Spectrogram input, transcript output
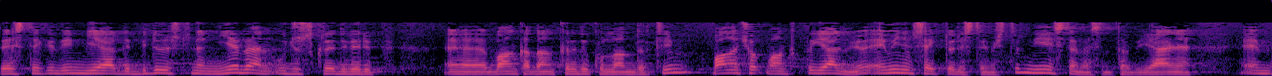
desteklediğim bir yerde bir de üstüne niye ben ucuz kredi verip e, bankadan kredi kullandırtayım bana çok mantıklı gelmiyor. Eminim sektör istemiştir. Niye istemesin tabii? Yani hem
